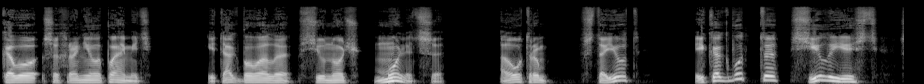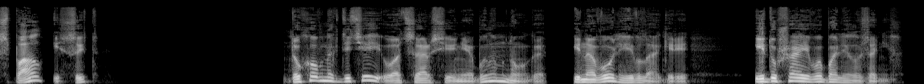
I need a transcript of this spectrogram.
кого сохранила память, и так бывало всю ночь молится, а утром встает и как будто силы есть, спал и сыт. Духовных детей у отца Арсения было много, и на воле, и в лагере, и душа его болела за них.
